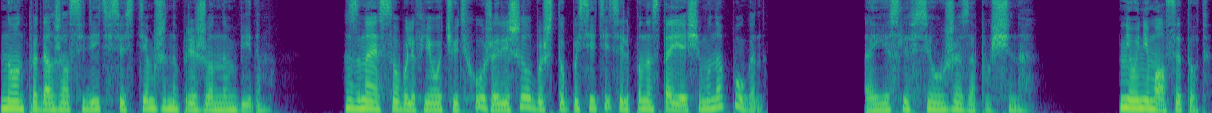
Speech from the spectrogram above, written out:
но он продолжал сидеть все с тем же напряженным видом. Зная Соболев его чуть хуже, решил бы, что посетитель по-настоящему напуган. А если все уже запущено? Не унимался тот.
